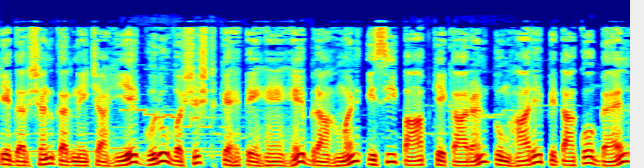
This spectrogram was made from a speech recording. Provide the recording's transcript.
के दर्शन करने चाहिए। गुरु वशिष्ठ कहते हैं, हे ब्राह्मण, इसी पाप के कारण तुम्हारे पिता को बैल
